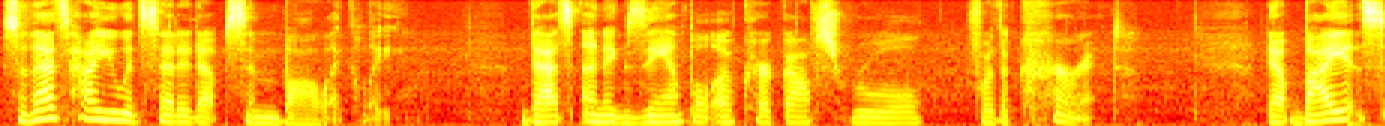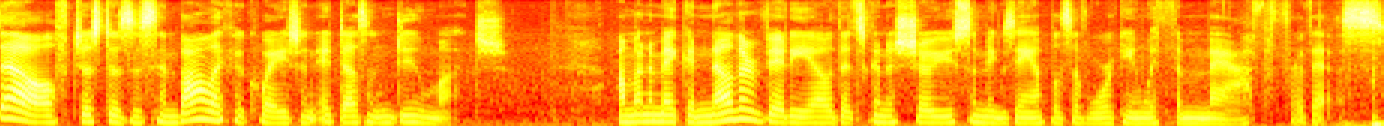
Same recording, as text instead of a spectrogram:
So that's how you would set it up symbolically. That's an example of Kirchhoff's rule for the current. Now by itself, just as a symbolic equation, it doesn't do much. I'm going to make another video that's going to show you some examples of working with the math for this.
